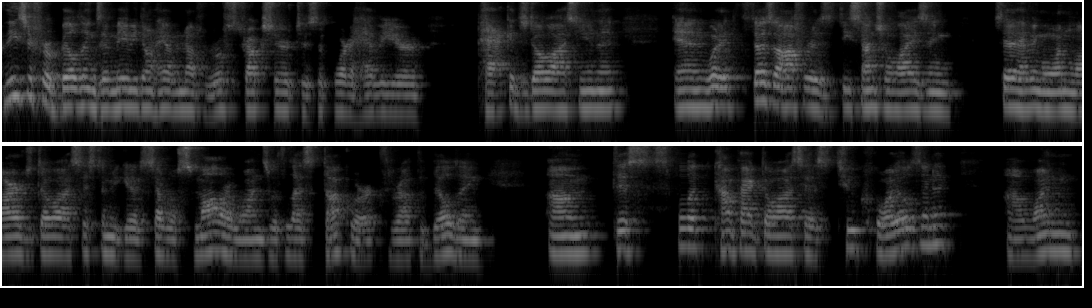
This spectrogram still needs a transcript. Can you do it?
these are for buildings that maybe don't have enough roof structure to support a heavier packaged DOAS unit. And what it does offer is decentralizing, instead of having one large DOAS system, you get several smaller ones with less ductwork throughout the building. Um, this split compact DOAS has two coils in it. Uh, one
